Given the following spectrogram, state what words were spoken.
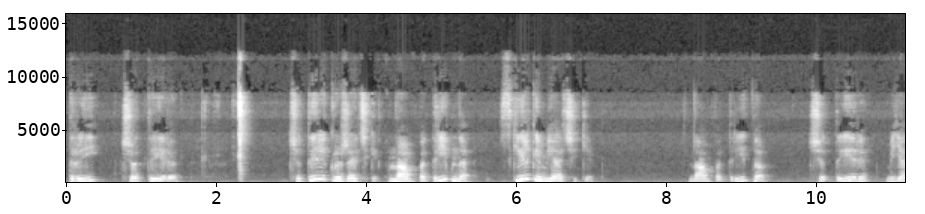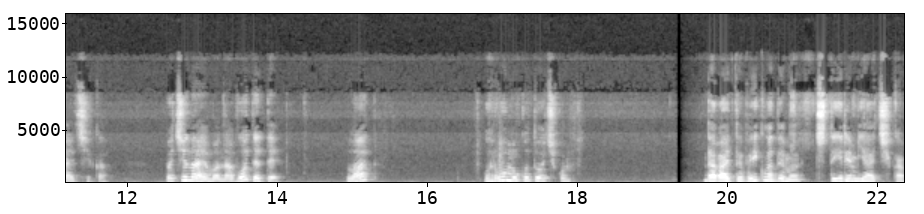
три, чотири. Чотири кружечки. Нам потрібно скільки м'ячиків? Нам потрібно чотири м'ячика. Починаємо наводити лад в гровому куточку. Давайте викладемо 4 м'ячика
